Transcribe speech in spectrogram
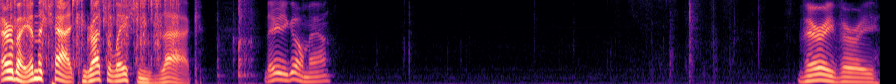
Everybody in the chat, congratulations, Zach. There you go, man. Very, very,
